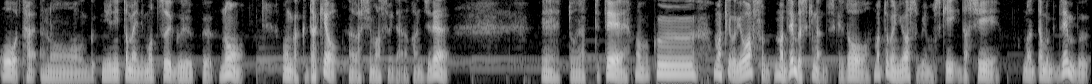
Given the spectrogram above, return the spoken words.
をた、あの、ユニット名に持つグループの音楽だけを流しますみたいな感じで、えっ、と、やってて、まあ、僕、まあ、結構夜遊び、まあ、全部好きなんですけど、まあ、特に夜遊びも好きだし、まあ、多分全部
